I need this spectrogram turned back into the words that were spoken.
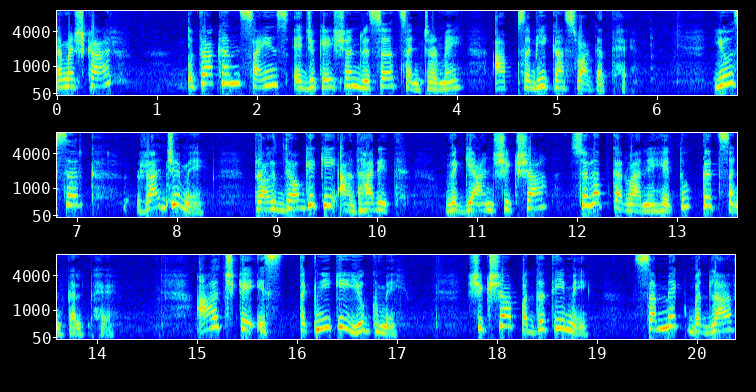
नमस्कार। Uttarakhand science education research centre में आप सभी का स्वागत है। यूसर्क राज्य में प्रौद्योगिकी आधारित विज्ञान शिक्षा सुलभ करवाने हेतु कृत संकल्प है। आज के इस तकनीकी युग में शिक्षा पद्धति में सम्यक बदलाव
